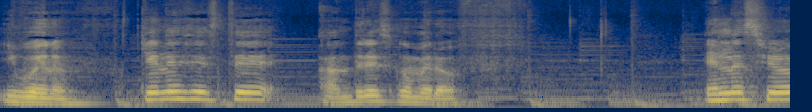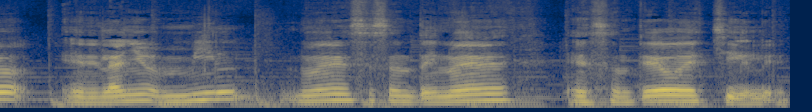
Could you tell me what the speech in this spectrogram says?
Y bueno, ¿quién es este Andrés Gomerov? Él nació en el año 1969 en Santiago de Chile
